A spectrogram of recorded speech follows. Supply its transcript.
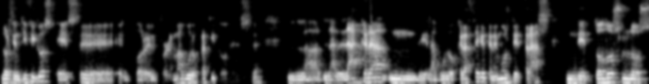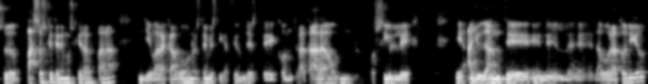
los científicos es el, el, problema burocrático, es la, la, lacra mm, de la burocracia que tenemos detrás de todos los pasos que tenemos que dar para llevar a cabo nuestra investigación, desde contratar a un posible eh, ayudante en el eh, laboratorio,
